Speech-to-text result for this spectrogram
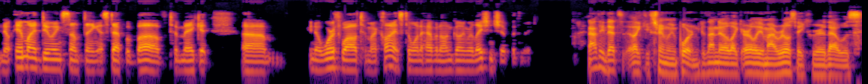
You know, am I doing something a step above to make it, um, you know, worthwhile to my clients to want to have an ongoing relationship with me? And I think that's like extremely important because I know like early in my real estate career that was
